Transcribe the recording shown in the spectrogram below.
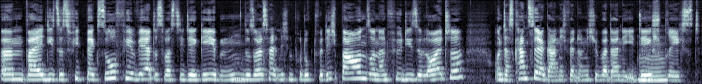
ähm, weil dieses Feedback so viel wert ist, was die dir geben. Mhm. Du sollst halt nicht ein Produkt für dich bauen, sondern für diese Leute. Und das kannst du ja gar nicht, wenn du nicht über deine Idee mhm. sprichst.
